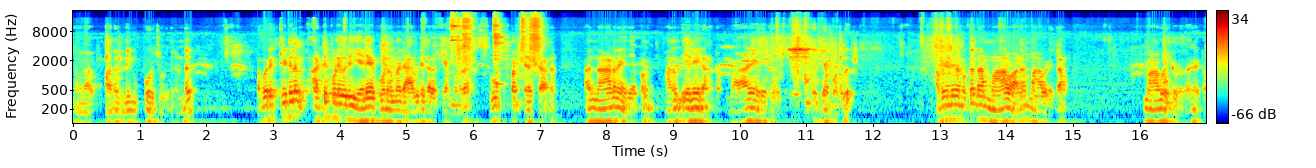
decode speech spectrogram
നമ്മൾ ആ പാത്രത്തിലേക്ക് ഉപ്പ് ഒഴിച്ചു കൊടുത്തിട്ടുണ്ട്. അപ്പോൾ ഒരു കിടിലം അടിപൊളി ഒരു ഇലയെ പോലെ നമ്മൾ രാവിലെ ഇത് വെക്കാൻ പോകുന്നത് സൂപ്പർ ടേസ്റ്റാണ് അത് നാടൻ ഇലയപ്പം. അതും ഇലയിലാണ് കേട്ടോ. വാഴ ഇലയിലാണ് വയ്ക്കാൻ പോകുന്നത് അപ്പോൾ ഇനി നമുക്ക് മാവാണ്? മാവ് എടുക്കാം. മാവ് ഇട്ട് കൊടുക്കാം കേട്ടോ.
